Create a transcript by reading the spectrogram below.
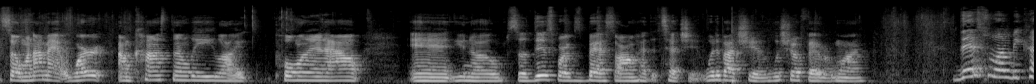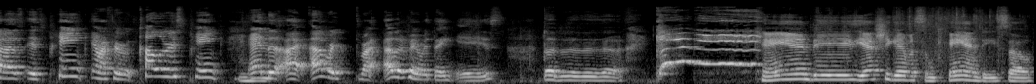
So when I'm at work, I'm constantly like pulling it out and you know, so this works best so I don't have to touch it. What about you? What's your favorite one? This one because it's pink and my favorite color is pink. Mm-hmm. And the, I other my other favorite thing is the, the, the, the candy. Candy. Yeah, she gave us some candy, so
